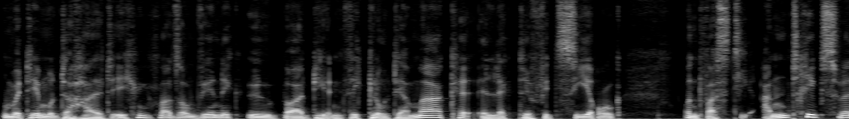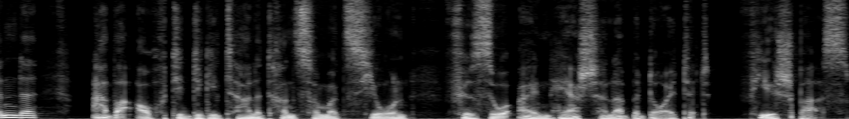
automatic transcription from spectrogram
Und mit dem unterhalte ich mich mal so ein wenig über die Entwicklung der Marke, Elektrifizierung und was die Antriebswende, aber auch die digitale Transformation für so einen Hersteller bedeutet. Viel Spaß!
